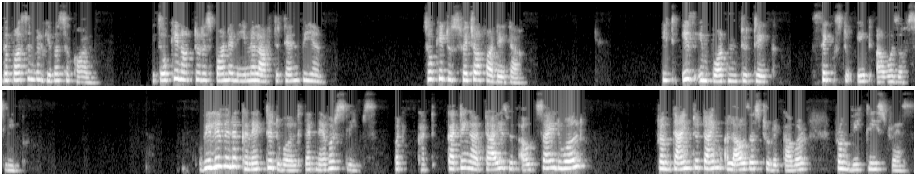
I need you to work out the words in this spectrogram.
the person will give us a call. It's okay not to respond an email after 10 p.m. It's okay to switch off our data. It is important to take six to eight hours of sleep. We live in a connected world that never sleeps but cut, cutting our ties with outside world from time to time allows us to recover from weekly stress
